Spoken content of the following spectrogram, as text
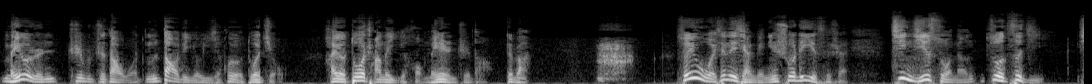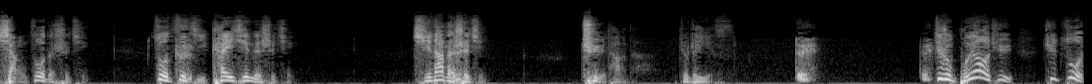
没有人知不知道我们到底有以后有多久，还有多长的以后，没人知道，对吧？所以我现在想给您说的意思是，尽己所能做自己想做的事情，做自己开心的事情，其他的事情，去他的，就这意思。对就是不要去去做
